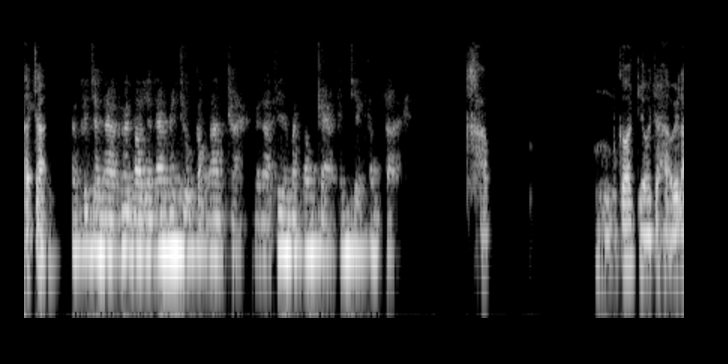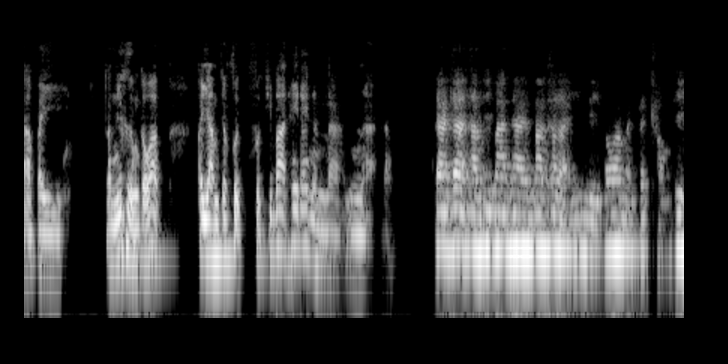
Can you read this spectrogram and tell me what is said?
อาจารย์พิจารณาเพื่อเราจะได้ไม่ทุกข์กับร่างกาย เวลาที่มันต้องแก่ต้องเจ็บต้องตาย ครับ อืม ก็เดี๋ยวจะหาเวลาไป ตอนนี้คือเหมือนกับว่า พยายามจะฝึกฝึกที่บ้านให้ได้นานๆนานครับ ถ้าถ้าทำที่บ้านได้มากเท่าไหร่ยิ่งดี เพราะว่ามันเป็นของที่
